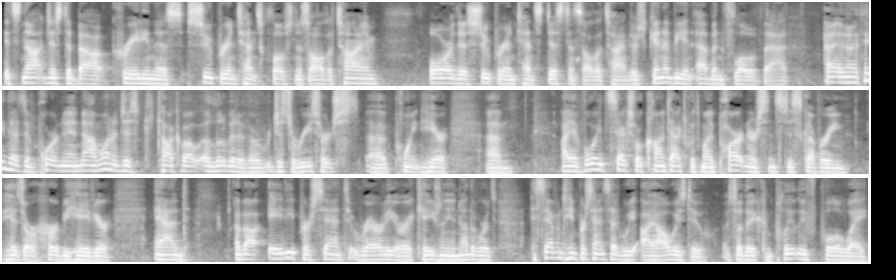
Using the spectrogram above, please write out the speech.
it's not just about creating this super intense closeness all the time or this super intense distance all the time. There's going to be an ebb and flow of that. And I think that's important. And I want to just talk about a little bit of a, just a research uh, point here. Um, I avoid sexual contact with my partner since discovering his or her behavior. And about 80% rarely or occasionally in other words 17% said we i always do so they completely pull away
